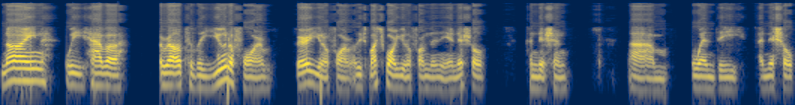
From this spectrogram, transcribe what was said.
9 we have a, a relatively uniform, very uniform, at least much more uniform than the initial condition um, when the initial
